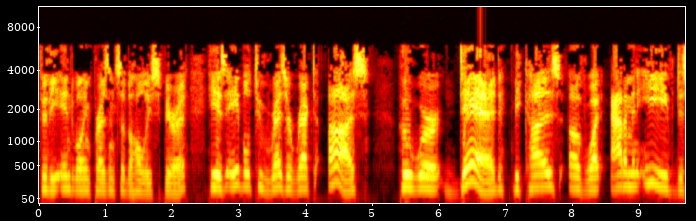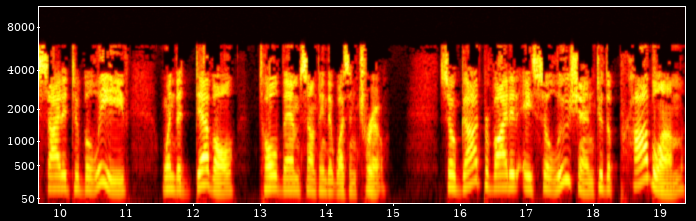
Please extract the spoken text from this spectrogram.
through the indwelling presence of the Holy Spirit. He is able to resurrect us who were dead because of what Adam and Eve decided to believe when the devil told them something that wasn't true. So God provided a solution to the problem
